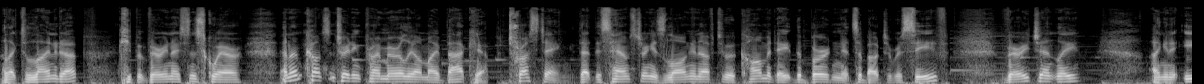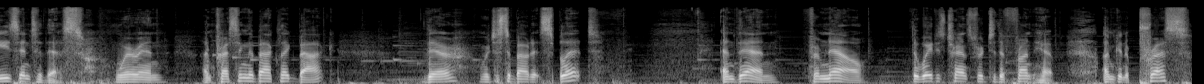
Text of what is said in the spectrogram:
I like to line it up, keep it very nice and square, and I'm concentrating primarily on my back hip, trusting that this hamstring is long enough to accommodate the burden it's about to receive. Very gently, I'm going to ease into this, wherein I'm pressing the back leg back. There, we're just about at split. And then, from now, the weight is transferred to the front hip. I'm going to press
